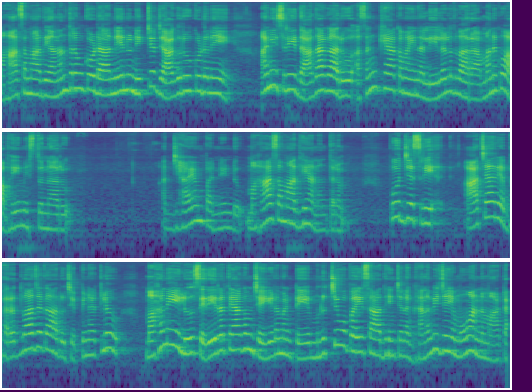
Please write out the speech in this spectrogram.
మహాసమాధి అనంతరం కూడా నేను నిత్య జాగరూకుడనే అని శ్రీ దాదాగారు అసంఖ్యాకమైన లీలల ద్వారా మనకు అభయమిస్తున్నారు. అధ్యాయం పన్నెండు. మహాసమాధి అనంతరం. పూజ్య శ్రీ ఆచార్య భరద్వాజ గారు చెప్పినట్లు మహనీయులు శరీరత్యాగం చేయడం అంటే మృత్యువుపై సాధించిన ఘన విజయము అన్నమాట.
